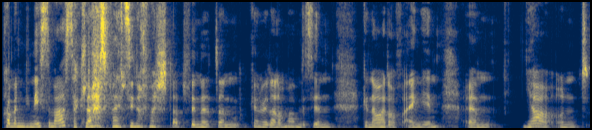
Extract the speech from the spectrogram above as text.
komm in die nächste Masterclass, falls sie nochmal stattfindet. Dann können wir da nochmal ein bisschen genauer drauf eingehen. Ähm, ja, und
